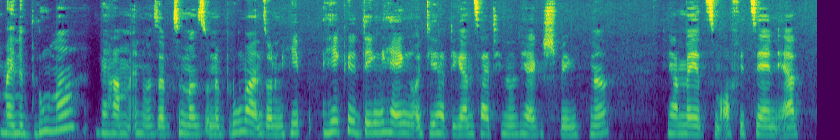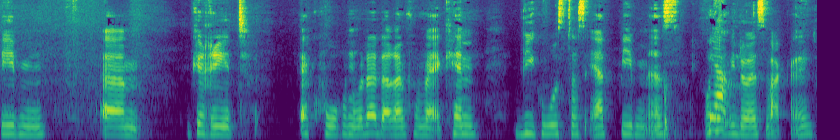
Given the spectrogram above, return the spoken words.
meine Blume, wir haben in unserem Zimmer so eine Blume an so einem He Häkelding hängen und die hat die ganze Zeit hin und her geschwingt, ne? Die haben wir jetzt zum offiziellen Erdbeben ähm, Gerät erkoren, oder? Daran können wir erkennen, wie groß das Erdbeben ist oder Ja. wie doll es wackelt.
